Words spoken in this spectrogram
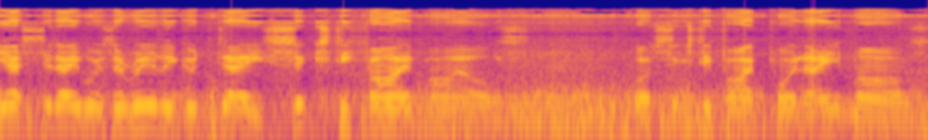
Yesterday was a really good day, 65 miles, well 65.8 miles.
